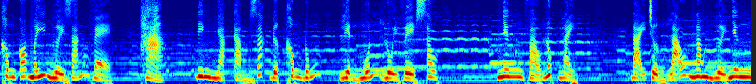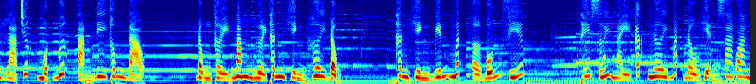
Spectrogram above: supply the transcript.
Không có mấy người dáng vẻ. Hả? Đinh nhạc cảm giác được không đúng, Liền muốn lùi về sau. Nhưng vào lúc này, Đại trưởng lão 5 người nhưng là trước một bước tản đi thông đạo. Đồng thời 5 người thân hình hơi động. Thân hình biến mất ở bốn phía. Thế giới này các nơi bắt đầu hiện ra quang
